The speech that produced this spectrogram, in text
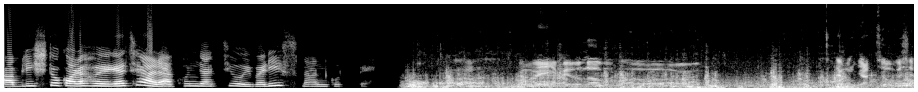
পাবলিশ তো করা হয়ে গেছে আর এখন যাচ্ছি ওই বাড়ি স্নান করতে। এখন যাচ্ছি অফিসে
